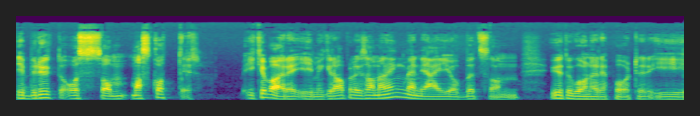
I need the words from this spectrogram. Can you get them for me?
De brukte oss som maskotter. Ikke bare i Migrapolis-sammenheng, men jeg jobbet som utegående reporter i,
